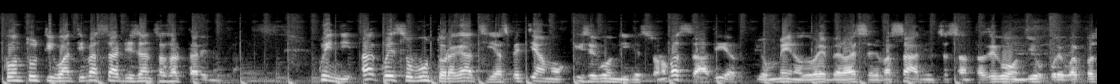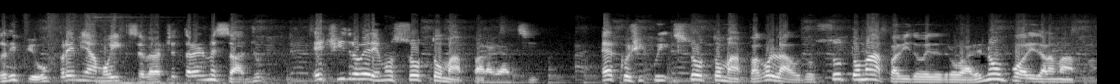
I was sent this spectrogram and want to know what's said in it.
con tutti quanti i passaggi senza saltare nulla quindi a questo punto ragazzi aspettiamo i secondi che sono passati eh, più o meno dovrebbero essere passati in 60 secondi oppure qualcosa di più. Premiamo X per accettare il messaggio e ci troveremo sotto mappa ragazzi. Eccoci qui sotto mappa con l'auto. Sotto mappa vi dovete trovare non fuori dalla mappa.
